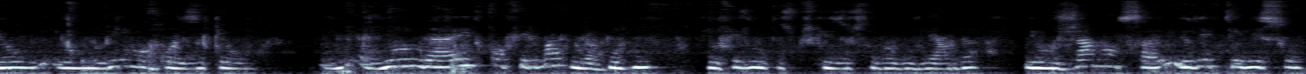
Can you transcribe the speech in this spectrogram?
eu, eu li uma coisa que eu ainda hei de confirmar melhor. Uhum. Eu fiz muitas pesquisas sobre a Goliarda eu já não sei, eu devo ter isso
